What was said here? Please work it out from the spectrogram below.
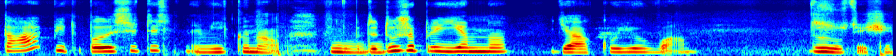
та підписуйтесь на мій канал. Мені буде дуже приємно. Дякую вам. До зустрічі!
